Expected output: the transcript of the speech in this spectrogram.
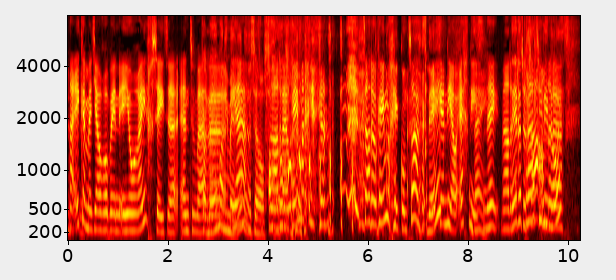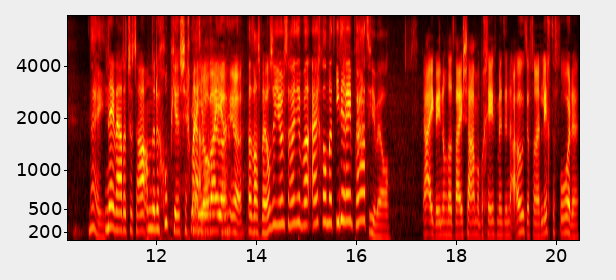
Nou, ik heb met jou, Robin, in Jong Oranje gezeten. En toen waren kan me we... helemaal niet meer ja, herinneren zelfs. Toen hadden wij ook helemaal geen, toen hadden we ook helemaal geen contact. Nee? Ik kende jou echt niet. Nee. Nee, we hadden Nee, echt dat praten jullie andere... nooit? Nee. Nee, we hadden totaal andere groepjes, zeg maar. Ja, in wij, eh, ja. Dat was bij ons in jeugdoranje. maar Eigenlijk wel met iedereen praten je wel. ja, ik weet nog dat wij samen op een gegeven moment in de auto vanuit Lichtenvoorde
